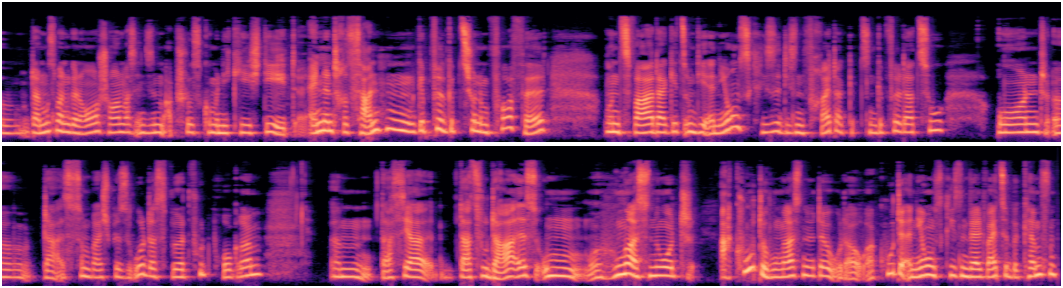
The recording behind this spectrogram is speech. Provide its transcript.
Ähm, dann muss man genau schauen, was in diesem Abschlusskommuniqué steht. Einen interessanten Gipfel gibt es schon im Vorfeld. Und zwar, da geht es um die Ernährungskrise. Diesen Freitag gibt es einen Gipfel dazu. Und äh, da ist zum Beispiel so, das World Food Program, ähm, das ja dazu da ist, um Hungersnot akute Hungersnöte oder akute Ernährungskrisen weltweit zu bekämpfen,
